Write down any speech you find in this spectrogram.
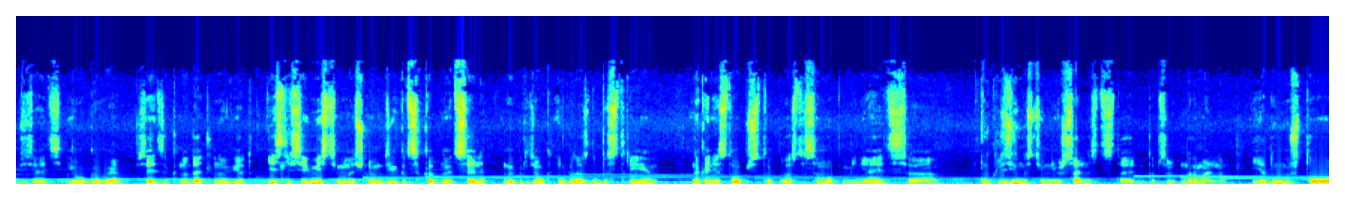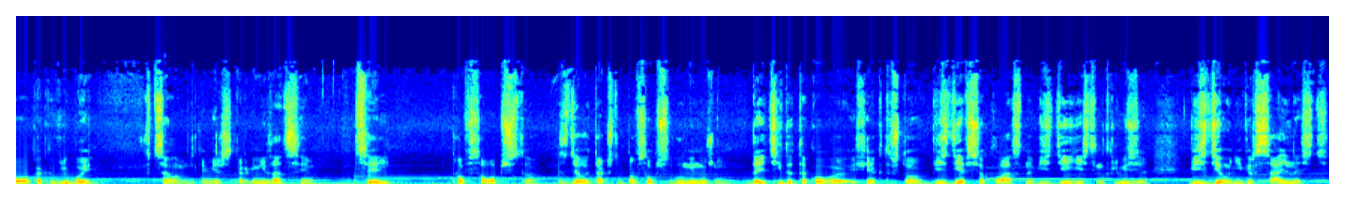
взять и ОГВ, взять законодательную ветку. Если все вместе мы начнем двигаться к одной цели, мы придем к ней гораздо быстрее. Наконец-то общество просто само поменяется, инклюзивность и универсальность станет абсолютно нормальным. Я думаю, что, как и в любой в целом некоммерческой организации цель профсообщества сделать так, чтобы профсообщество было ненужным. Дойти до такого эффекта, что везде все классно, везде есть инклюзия, везде универсальность,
